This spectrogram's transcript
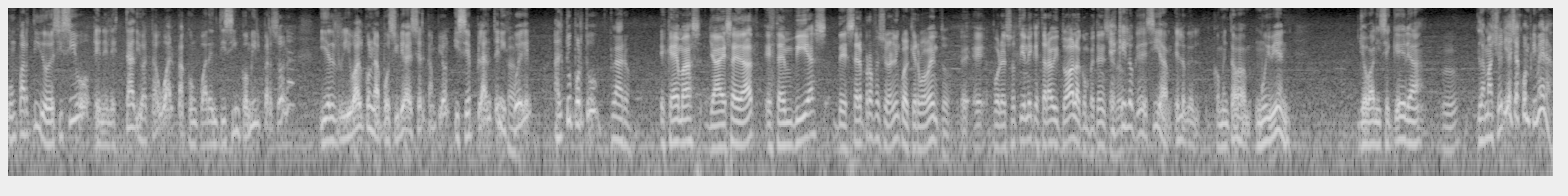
un partido decisivo en el estadio Atahualpa con 45 mil personas y el rival con la posibilidad de ser campeón y se planten y Claro. jueguen al tú por tú. Claro. Es que además ya a esa edad está en vías de ser profesional en cualquier momento. Eh, eh, por eso tiene que estar habituado a la competencia. Es ¿no? que es lo que decía, es lo que comentaba muy bien Giovanni Sequera, la mayoría ya juegan primera.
